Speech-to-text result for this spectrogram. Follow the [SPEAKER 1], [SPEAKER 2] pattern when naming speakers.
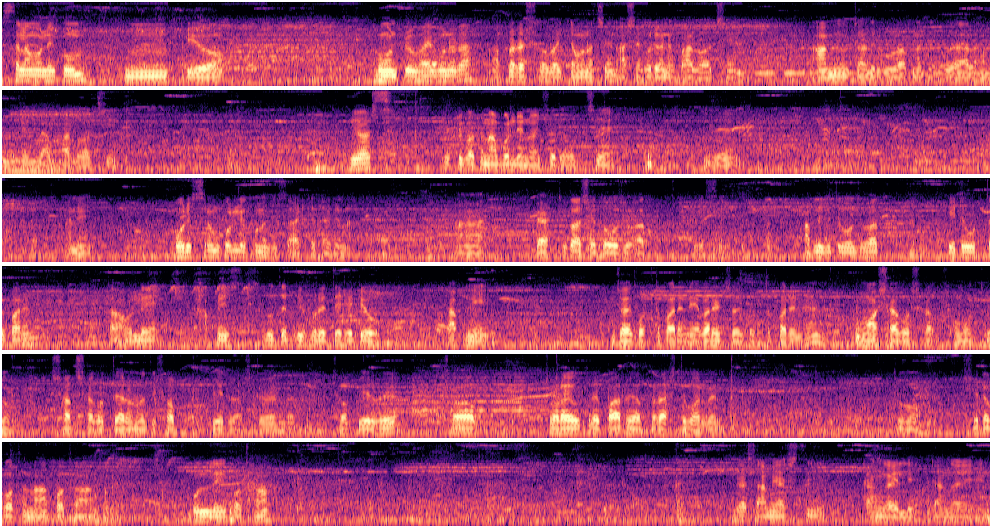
[SPEAKER 1] আসসালামু আলাইকুম। প্রিয় ভ্রমণ প্রিয় ভাই বোনেরা, আপনারা সবাই কেমন আছেন? আশা করি অনেক ভালো আছেন। আমিও চাঁদের বড় আপনাদের দোয়া আলহামদুলিল্লাহ ভালো আছি। ভিউয়ার্স, একটি কথা না বললে নয়, সেটা হচ্ছে যে মানে পরিশ্রম করলে কোনো কিছু আটকে থাকে না। আর ব্যর্থতা সে তো অজুহাত, ঠিক আছে? আপনি যদি অজুহাত কেটে উঠতে পারেন, তাহলে আপনি স্রোতের বিপরীতে হেঁটেও আপনি জয় করতে পারেন, এভারেস্ট জয় করতে পারেন হ্যাঁ? মহাসাগর সমুদ্র সাত সাগর তেরো নদী সব হয়ে আসতে পারবেন সব পের হয়ে, সব চড়াই উতরে পার হয়ে আপনারা আসতে পারবেন। তো সেটা কথা না, কথা বললেই কথা। ঠিক আছে আমি আসছি। টাঙ্গাইলে, টাঙ্গাইল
